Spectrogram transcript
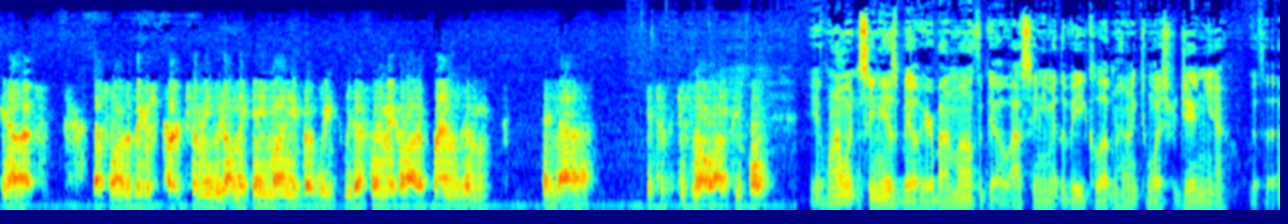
You know, that's that's one of the biggest perks. I mean, we don't make any money, but we we definitely make a lot of friends and and uh, get to get to know a lot of people. Yeah, when I went and seen Isbell here about a month ago, I seen him at the V Club in Huntington, West Virginia, with uh,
